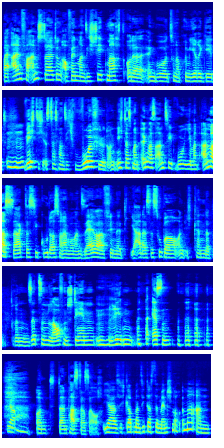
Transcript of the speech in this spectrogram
Bei allen Veranstaltungen, auch wenn man sich schick macht oder irgendwo zu einer Premiere geht, mhm. wichtig ist, dass man sich wohlfühlt und nicht, dass man irgendwas anzieht, wo jemand anders sagt, das sieht gut aus, sondern wo man selber findet, ja, das ist super und ich kann da drin sitzen, laufen, stehen, mhm. reden, essen. ja. Und dann passt das auch. Ja, also ich glaube, man sieht das den Menschen auch immer an.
